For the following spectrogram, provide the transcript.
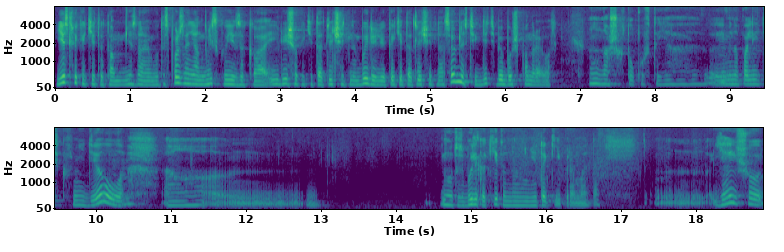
Есть ли какие-то там, не знаю, вот использование английского языка или еще какие-то отличительные были или какие-то отличительные особенности, где тебе больше понравилось? Ну, наших топов-то я именно политиков не делала. А, ну, то есть были какие-то, но не такие прям это я еще,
